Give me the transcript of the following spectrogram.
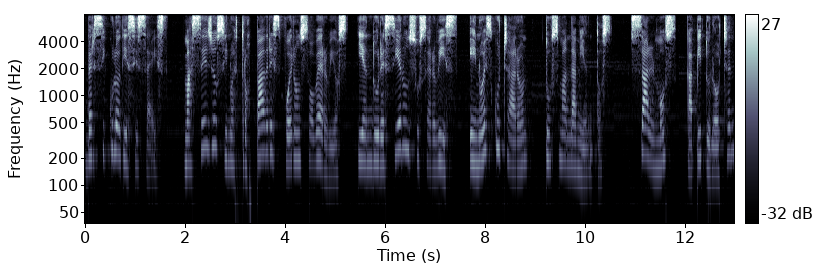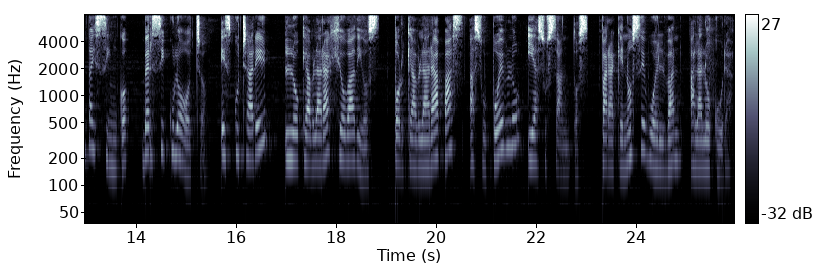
versículo 16. Mas ellos y nuestros padres fueron soberbios y endurecieron su cerviz y no escucharon tus mandamientos. Salmos capítulo 85 versículo 8. Escucharé lo que hablará Jehová Dios porque hablará paz a su pueblo y a sus santos, para que no se vuelvan a la locura.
